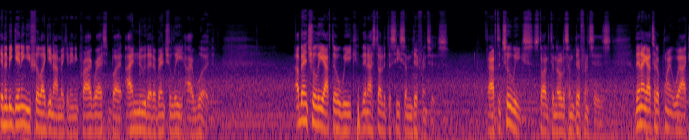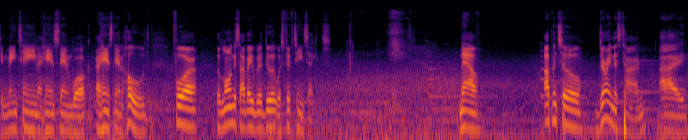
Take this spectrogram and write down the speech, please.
in the beginning, you feel like you're not making any progress, but I knew that eventually I would. Eventually, after a week, then I started to see some differences. After two weeks, started to notice some differences. Then I got to the point where I can maintain a handstand walk, a handstand hold for the longest I've able to do it was 15 seconds. Now, up until during this time, I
